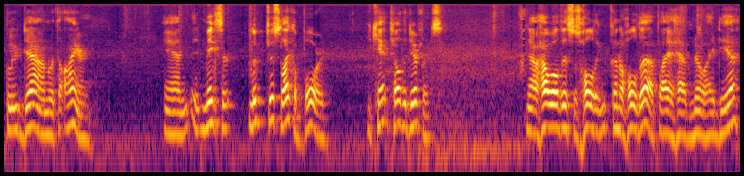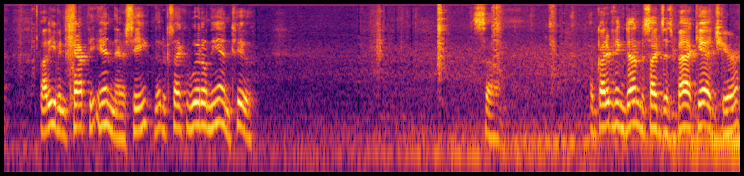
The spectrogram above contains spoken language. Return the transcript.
glued down with the iron and it makes it look just like a board. You can't tell the difference. Now how well this is holding going to hold up I have no idea. But I even capped the end there, see? That looks like wood on the end too. So I've got everything done besides this back edge here.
